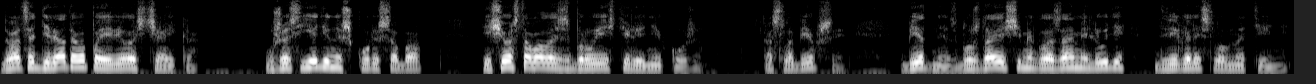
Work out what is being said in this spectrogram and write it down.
29-го появилась чайка. Уже съедены шкуры собак, еще оставалось сбруя из тюленей кожи. Ослабевшие, бедные, с блуждающими глазами люди двигались словно тени.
